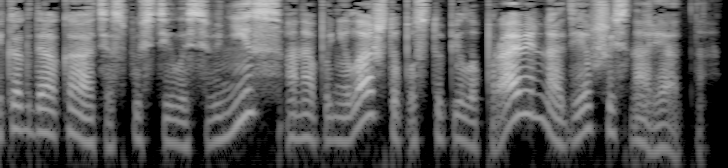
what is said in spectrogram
И когда Катя спустилась вниз, она поняла, что поступила правильно, одевшись нарядно —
